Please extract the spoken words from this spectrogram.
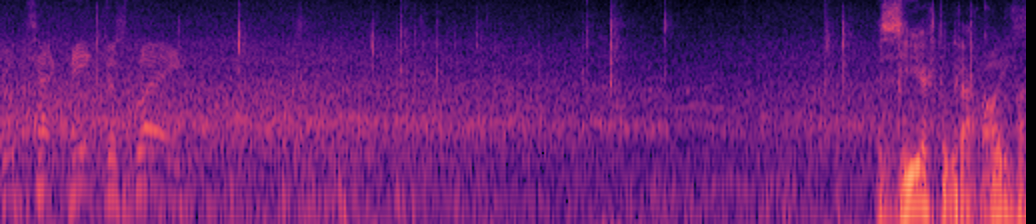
Good technique. Ziyech tu gra, kurwa.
